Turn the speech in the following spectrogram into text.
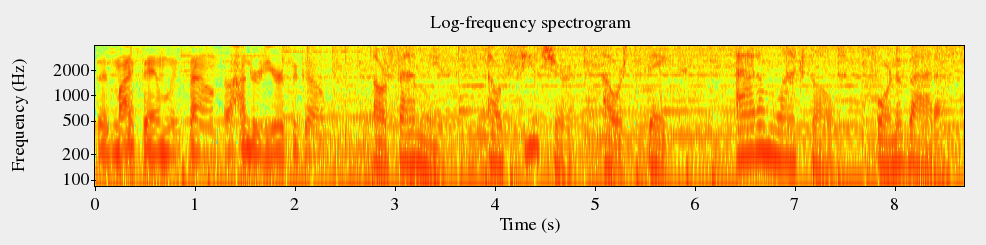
that my family found 100 years ago. Our families, our future, our state. Adam Laxalt for Nevada.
